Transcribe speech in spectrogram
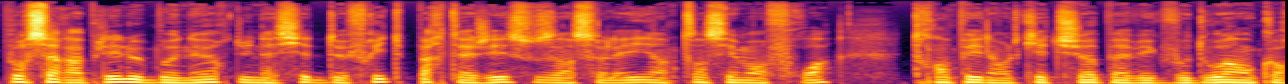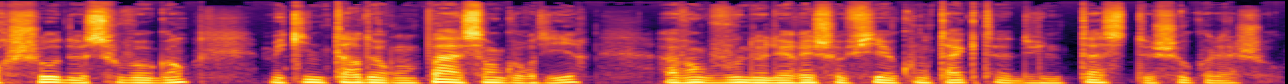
pour se rappeler le bonheur d'une assiette de frites partagée sous un soleil intensément froid, trempée dans le ketchup avec vos doigts encore chauds de sous vos gants, mais qui ne tarderont pas à s'engourdir avant que vous ne les réchauffiez au contact d'une tasse de chocolat chaud.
